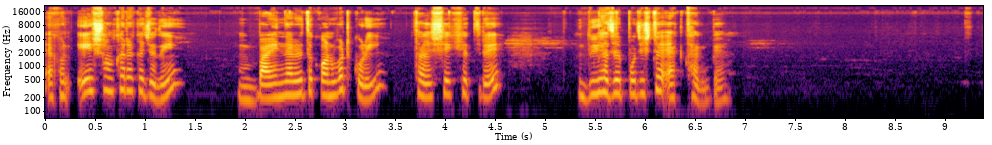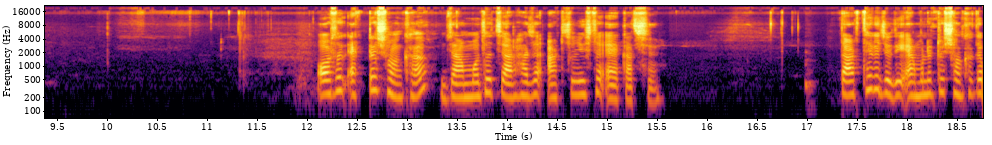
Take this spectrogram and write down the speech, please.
এখন এই সংখ্যাটাকে যদি বাইনারিতে কনভার্ট করি, তাহলে সেক্ষেত্রে দুই হাজার পঁচিশটা এক থাকবে। অর্থাৎ একটা সংখ্যা যার মধ্যে চার হাজার আটচল্লিশটা এক আছে। তার থেকে যদি এমন একটা সংখ্যাকে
